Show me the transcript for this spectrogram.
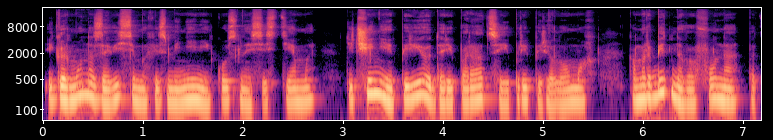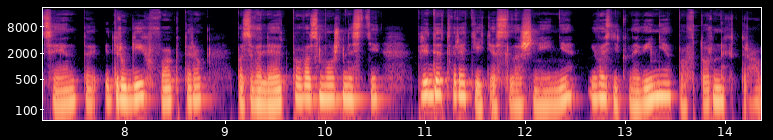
и гормонозависимых изменений костной системы, течение периода репарации при переломах, коморбидного фона пациента и других факторов – позволяют по возможности предотвратить осложнения и возникновение повторных травм.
